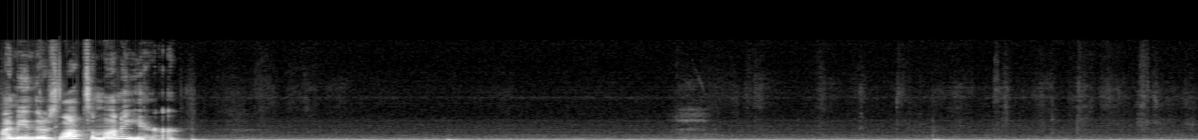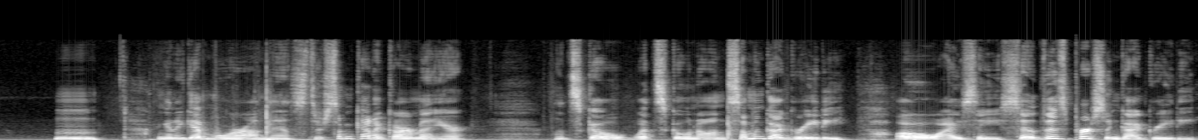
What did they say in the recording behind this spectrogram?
I mean, there's lots of money here. Hmm. I'm going to get more on this. There's some kind of karma here. Let's go. What's going on? Someone got greedy. Oh, I see. So this person got greedy.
